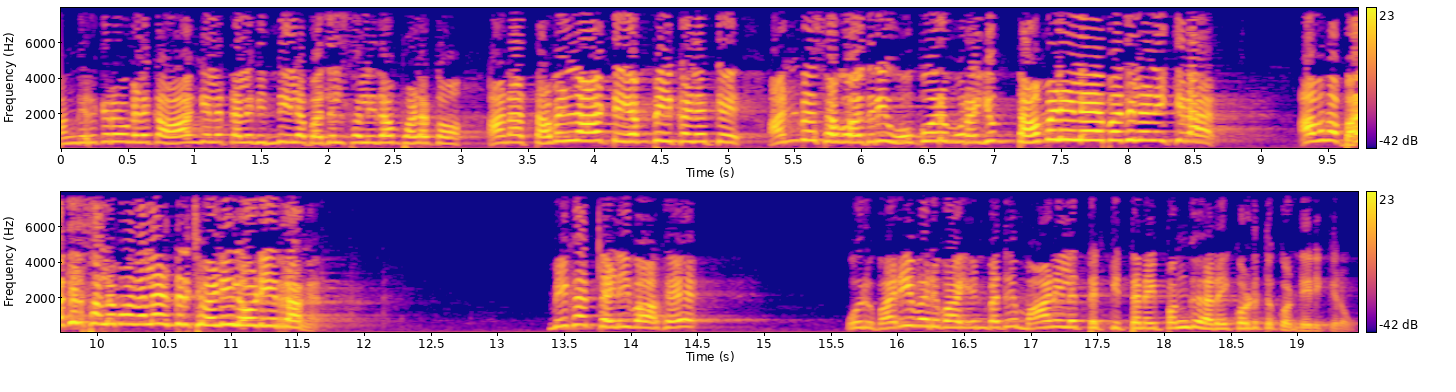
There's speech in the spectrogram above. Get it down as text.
அங்க இருக்கிறவங்களுக்கு ஆங்கிலத்தில் ஹிந்தியில பதில் சொல்லிதான் பழக்கம். ஆனா தமிழ்நாட்டு எம்பிக்களுக்கு அன்பு சகோதரி ஒவ்வொரு முறையும் தமிழிலே பதில் அளிக்கிறார் அவங்க பதில் சொல்லும் போதெல்லாம் எந்திரிச்சு வெளியில் ஓடிடுறாங்க. மிக தெளிவாக ஒரு வரி வருவாய் என்பது மாநிலத்திற்கு இத்தனை பங்கு அதை கொடுத்து கொண்டிருக்கிறோம்.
